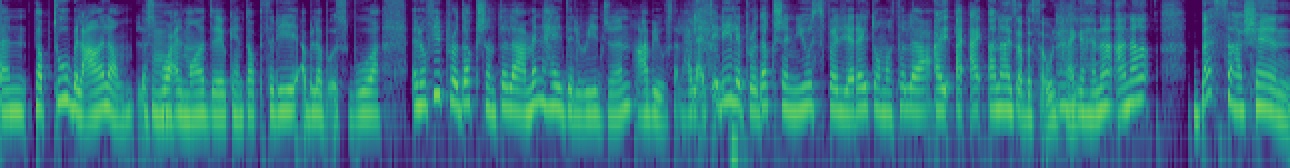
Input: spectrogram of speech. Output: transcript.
10 top 2 بالعالم الأسبوع م. الماضي وكان top 3 قبلها بأسبوع. إنه في production طلع من هيدي ال region عم بيوصل هلأ تقولي لي production useful يا ريته ما طلع. I, I, أنا عايزة بس أقول حاجة هنا. أنا بس عشان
